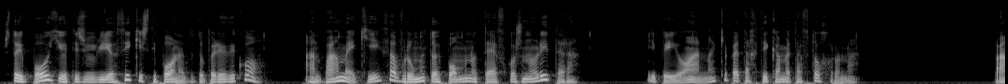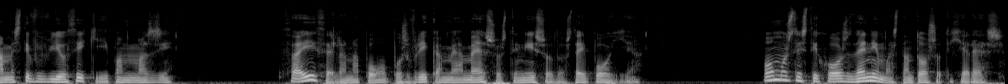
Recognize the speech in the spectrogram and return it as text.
Στο υπόγειο της βιβλιοθήκης τυπώνεται το περιοδικό. Αν πάμε εκεί θα βρούμε το επόμενο τεύχος νωρίτερα», είπε η Ιωάννα και πεταχτήκαμε ταυτόχρονα. «Πάμε στη βιβλιοθήκη», είπαμε μαζί. Θα ήθελα να πω πως βρήκαμε αμέσως την είσοδο στα υπόγεια. Όμως δυστυχώς δεν ήμασταν τόσο τυχερές.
